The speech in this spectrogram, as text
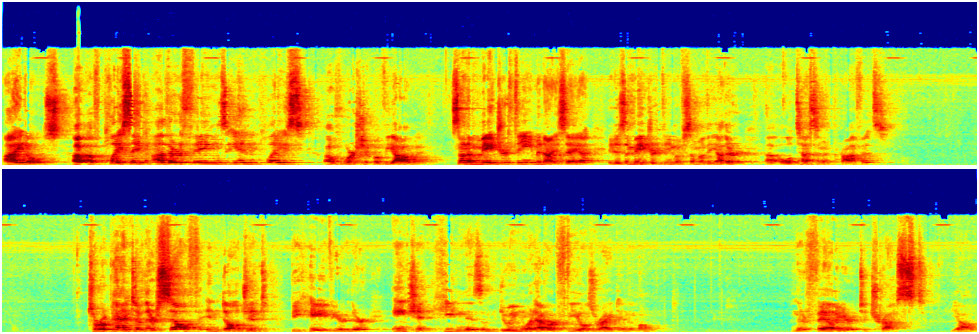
idols, of placing other things in place of worship of Yahweh. It's not a major theme in Isaiah. It is a major theme of some of the other uh, Old Testament prophets. To repent of their self-indulgent behavior, their ancient hedonism, doing whatever feels right in the moment. And their failure to trust Yahweh.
